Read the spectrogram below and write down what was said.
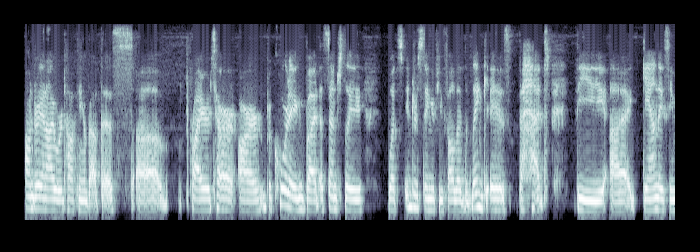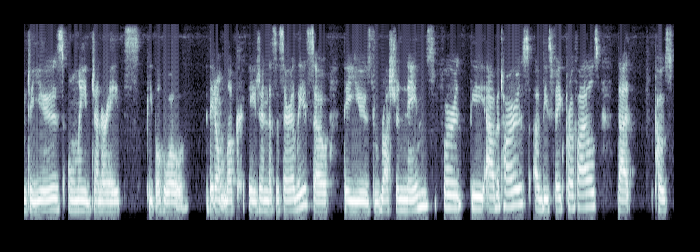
Andre and I were talking about this uh, prior to our, our recording, but essentially, what's interesting if you follow the link is that the uh, GAN they seem to use only generates people who they don't look Asian necessarily. So they used Russian names for the avatars of these fake profiles that post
